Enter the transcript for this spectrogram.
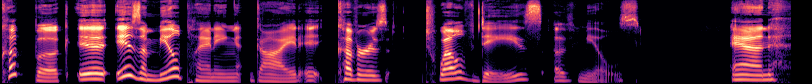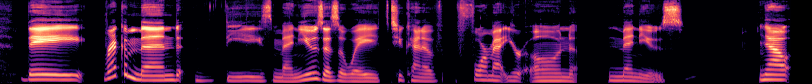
cookbook is a meal planning guide. It covers 12 days of meals. And they recommend these menus as a way to kind of format your own menus. Now,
